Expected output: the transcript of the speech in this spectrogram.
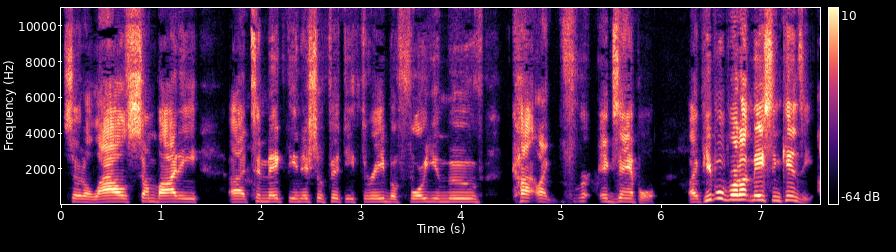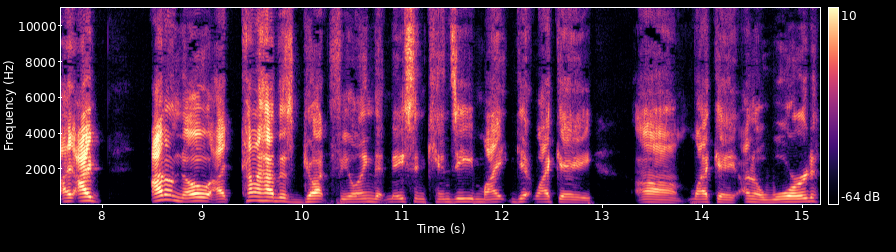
So it allows somebody uh, to make the initial 53 before you move. Like, for example, like people brought up Mason Kinsey. I, I, I don't know. I kind of have this gut feeling that Mason Kinsey might get like a, um, like a an award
